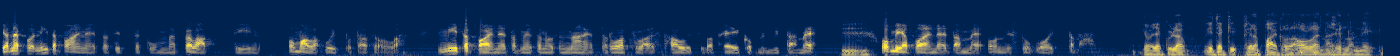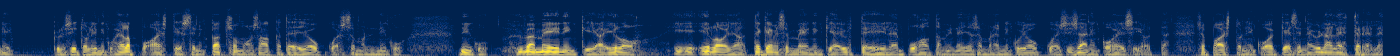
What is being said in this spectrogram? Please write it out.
Ja ne, niitä paineita sitten, kun me pelattiin omalla huipputasolla, niin niitä paineita me sanoisin näin, että ruotsalaiset hallitsivat heikommin, mitä me mm. omia paineitamme onnistuu voittamaan. Joo, ja kyllä itsekin siellä paikalla olleena silloin, niin, niin kyllä siitä oli niin kuin helppo aistia sinne katsomaan saakka teidän joukkueessa semmoinen niin kuin, niin kuin hyvä meininki ja ilo, ilo ja tekemisen meininki ja yhteen hiileen puhaltaminen ja semmoinen niin kuin joukkueen sisäinen kohesio, että se paistoi niin kuin oikein sinne ylälehtereille,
